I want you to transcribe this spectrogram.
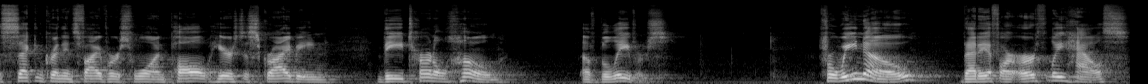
2 Corinthians 5 verse 1, Paul here is describing the eternal home of believers. For we know that if our earthly house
